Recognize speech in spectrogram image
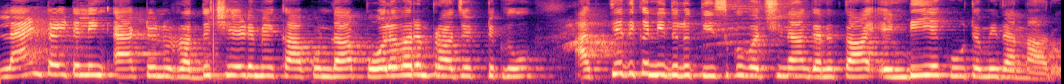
ల్యాండ్ టైటిలింగ్ యాక్టును రద్దు చేయడమే కాకుండా పోలవరం ప్రాజెక్టుకు అత్యధిక నిధులు తీసుకువచ్చిన ఘనత ఎన్డీఏ కూటమిదన్నారు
